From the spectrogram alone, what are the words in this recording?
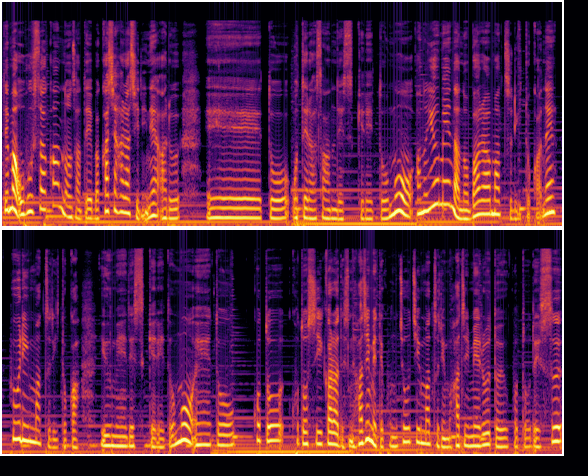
でまあおふさ観音さんといえば橿原市にねある、えーと、お寺さんですけれどもあの有名なのバラ祭りとかね風鈴祭りとか有名ですけれども、えーと、こと今年からですね初めてこの提灯祭りも始めるということです。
